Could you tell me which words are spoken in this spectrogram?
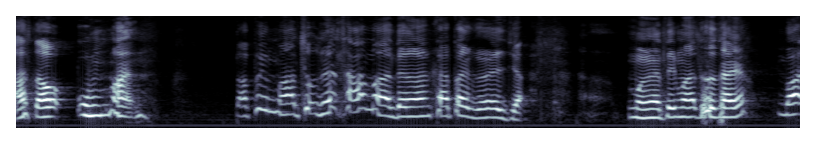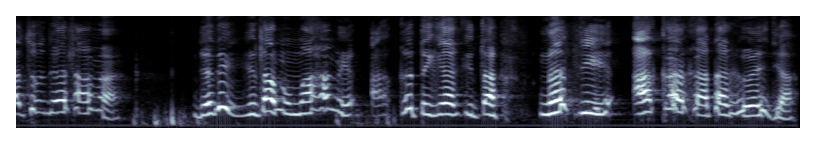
atau umat. Tapi maksudnya sama dengan kata gereja mengerti maksud saya? Maksudnya sama. Jadi kita memahami ketika kita ngerti akar kata gereja,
